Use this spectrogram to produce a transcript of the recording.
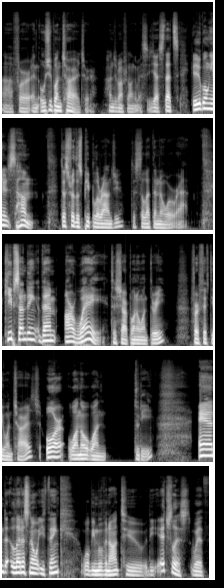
Uh, for an 50원 charge or 100원 for longer message. Yes, that's 1013 just for those people around you, just to let them know where we're at. Keep sending them our way to sharp 1013 for 51 charge or 1013. and let us know what you think. We'll be moving on to the itch list with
